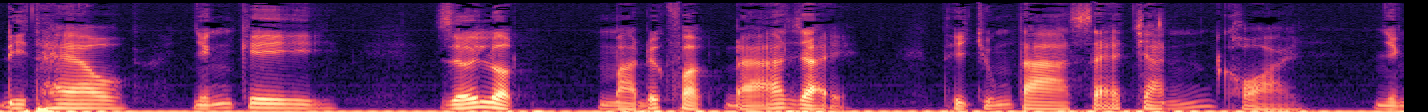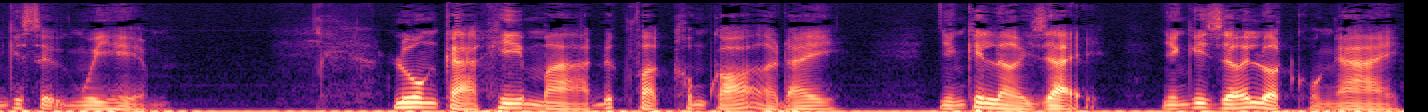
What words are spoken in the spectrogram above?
đi theo những cái giới luật mà đức phật đã dạy, thì chúng ta sẽ tránh khỏi những cái sự nguy hiểm. Luôn cả khi mà đức phật không có ở đây, những cái lời dạy, những cái giới luật của ngài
